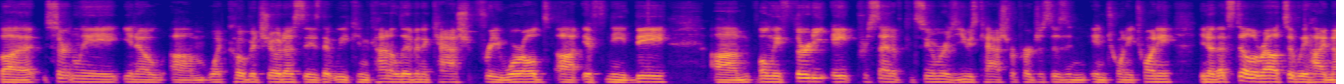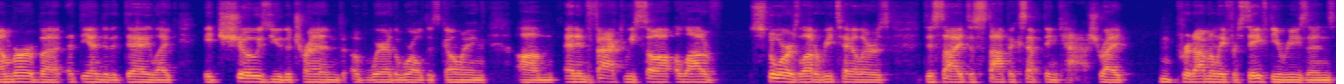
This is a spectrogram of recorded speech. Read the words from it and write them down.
But certainly, you know, um, what COVID showed us is that we can kind of live in a cash-free world uh, if need be. Um, only 38% of consumers use cash for purchases in, in 2020. You know, that's still a relatively high number, but at the end of the day, like it shows you the trend of where the world is going. Um, and in fact, we saw a lot of stores, a lot of retailers decide to stop accepting cash, right? Predominantly for safety reasons.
